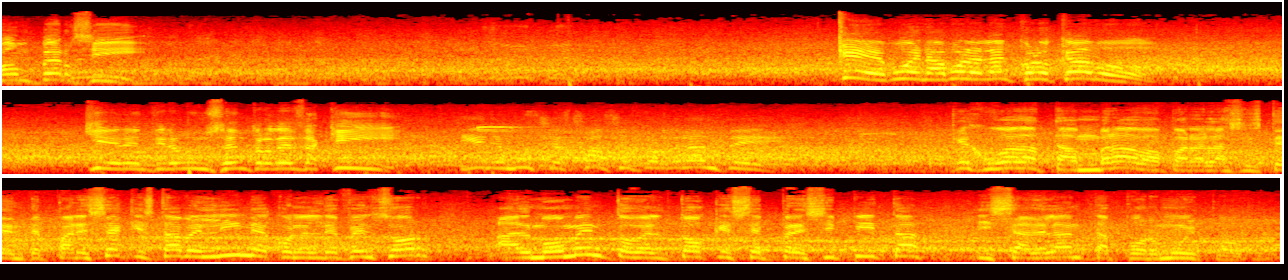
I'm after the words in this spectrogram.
Van Persie. ¡Qué buena bola le han colocado! Quieren tirar un centro desde aquí. Tiene mucho espacio por delante. Qué jugada tan brava para el asistente. Parecía que estaba en línea con el defensor. Al momento del toque se precipita y se adelanta por muy poco.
